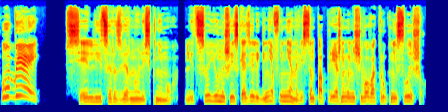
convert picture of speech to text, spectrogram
Убей!» Все лица развернулись к нему. Лицо юноши исказили гнев и ненависть, он по-прежнему ничего вокруг не слышал.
